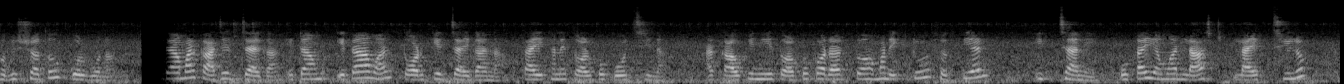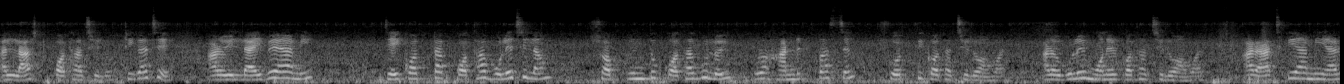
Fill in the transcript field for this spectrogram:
ভবিষ্যতেও করব না। এটা আমার কাজের জায়গা, এটা এটা আমার তর্কের জায়গা না, তাই এখানে তর্ক করছি না। আর কাউকে নিয়ে তর্ক করার তো আমার একটু সত্যি আর ইচ্ছা নেই। ওটাই আমার লাস্ট লাইফ ছিল আর লাস্ট কথা ছিল, ঠিক আছে? আর ওই লাইভে আমি যেই কথাটা কথা বলেছিলাম, সব কিন্তু কথাগুলোই পুরো হান্ড্রেড পারসেন্ট সত্যি কথা ছিল আমার, আর ওগুলোই মনের কথা ছিল আমার। আর আজকে আমি আর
